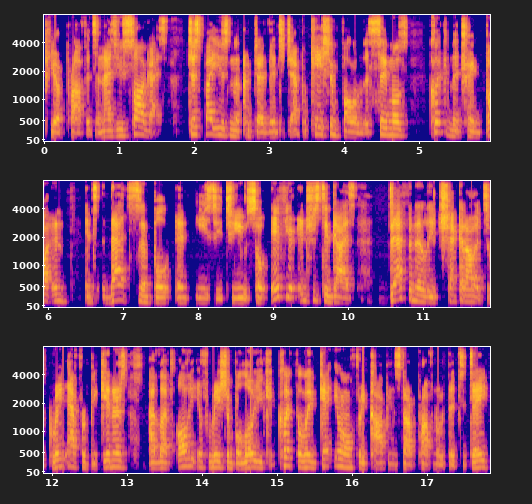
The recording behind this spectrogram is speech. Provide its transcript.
pure profits. And as you saw, guys, just by using the Crypto Advantage application, following the signals, clicking the trade button, it's that simple and easy to use. So if you're interested, guys, definitely check it out. It's a great app for beginners. I've left all the information below. You can click the link, get your own free copy, and start profiting with it today.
